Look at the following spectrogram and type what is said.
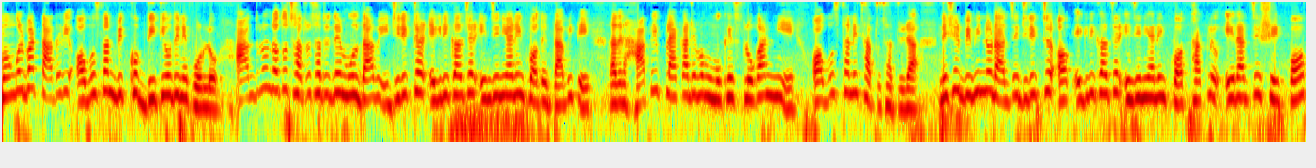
মঙ্গলবার তাদেরই অবস্থান বিক্ষোভ দ্বিতীয় দিনে পড়ল। আন্দোলনরত ছাত্রছাত্রীদের মূল দাবি, ডিরেক্টর এগ্রিকালচার ইঞ্জিনিয়ারিং পদের দাবিতে তাদের হাতে প্ল্যাকার্ড এবং মুখে স্লোগান নিয়ে অবস্থানে ছাত্রছাত্রীরা। দেশের বিভিন্ন রাজ্যে ডিরেক্টর অব এগ্রিকালচার ইঞ্জিনিয়ারিং পদ থাকলেও এ রাজ্যে সেই পথ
